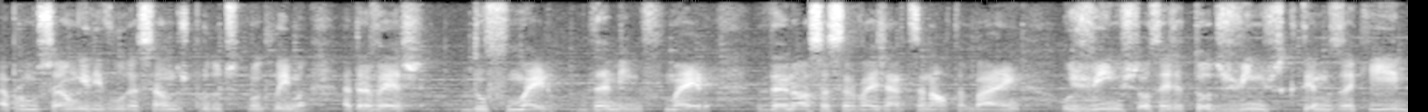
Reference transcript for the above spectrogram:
a promoção e divulgação dos produtos de Ponte Lima através do fumeiro da Minho Fumeiro, da nossa cerveja artesanal também, os vinhos, ou seja, todos os vinhos que temos aqui,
